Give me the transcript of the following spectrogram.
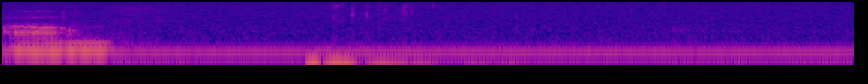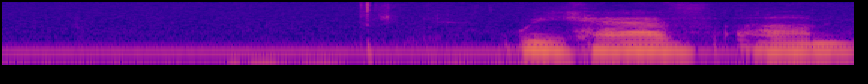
Um, we have um,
